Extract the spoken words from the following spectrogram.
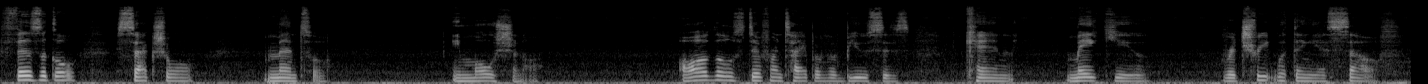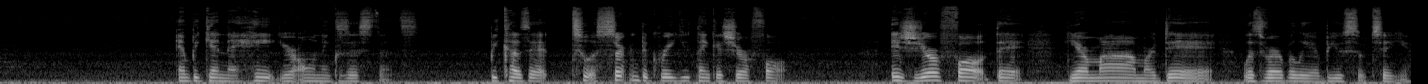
Physical, sexual, mental, emotional. All those different type of abuses can make you retreat within yourself and begin to hate your own existence because at to a certain degree you think it's your fault. It's your fault that your mom or dad was verbally abusive to you.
